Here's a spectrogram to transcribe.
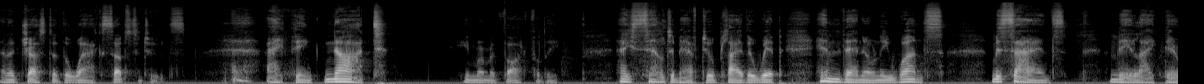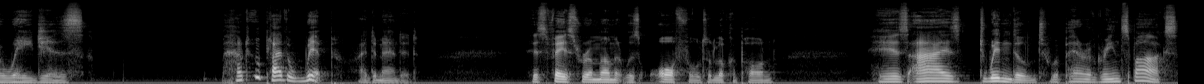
and adjusted the wax substitutes. I think not, he murmured thoughtfully. I seldom have to apply the whip, and then only once. Besides, they like their wages. How do you apply the whip? I demanded. His face for a moment was awful to look upon. His eyes dwindled to a pair of green sparks.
